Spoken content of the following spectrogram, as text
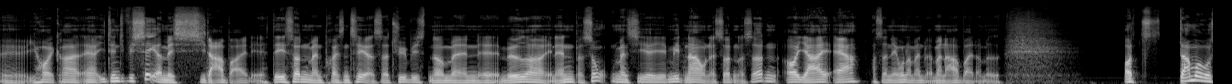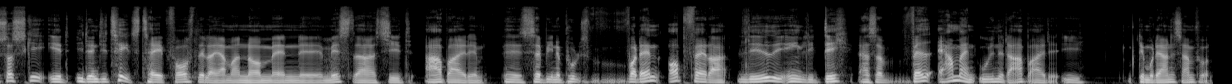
øh, i høj grad er identificeret med sit arbejde? Det er sådan, man præsenterer sig typisk, når man øh, møder en anden person. Man siger, mit navn er sådan og sådan, og jeg er, og så nævner man, hvad man arbejder med. Og der må jo så ske et identitetstab, forestiller jeg mig, når man øh, mister sit arbejde. Øh, Sabine Puls, hvordan opfatter ledige egentlig det? Altså, hvad er man uden et arbejde i det moderne samfund?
